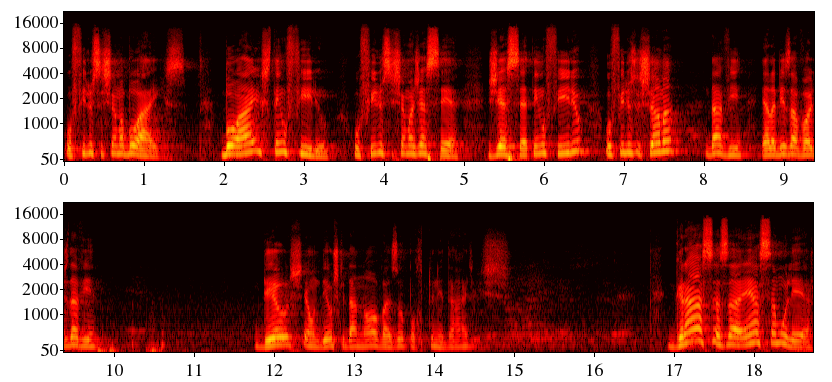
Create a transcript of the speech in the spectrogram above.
O filho se chama Boaz. Boaz tem um filho. O filho se chama Jessé. Jessé tem um filho. O filho se chama Davi. Ela é bisavó de Davi. Deus é um Deus que dá novas oportunidades. Graças a essa mulher,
